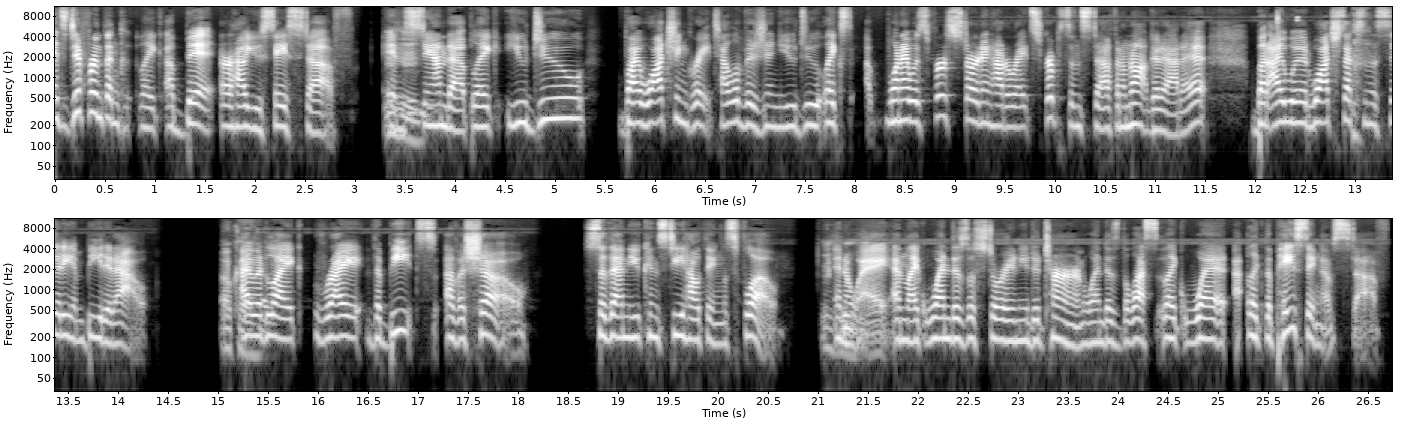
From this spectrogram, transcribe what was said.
it's different than like a bit or how you say stuff in Mhm. stand up. Like you do by watching great television, you do like when I was first starting how to write scripts and stuff, and I'm not good at it, but I would watch Sex in the City and beat it out. Okay. I would like write the beats of a show so then you can see how things flow in a Mhm. way and like when does the story need to turn when does the less like what like the pacing of stuff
